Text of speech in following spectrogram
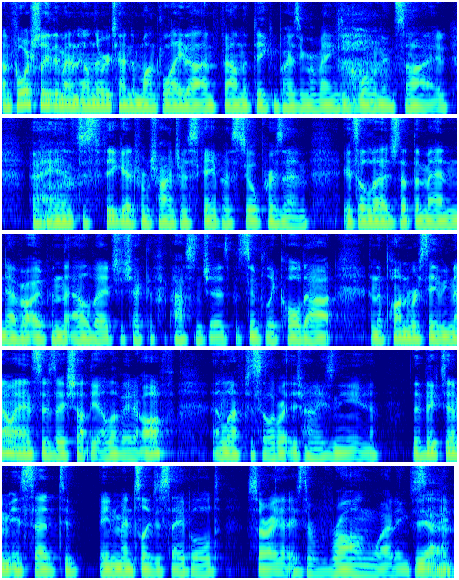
Unfortunately, the men only returned a month later and found the decomposing remains of the woman inside, her hands disfigured from trying to escape her steel prison. It's alleged that the men never opened the elevator to check for passengers, but simply called out, and upon receiving no answers, they shut the elevator off and left to celebrate the Chinese New Year. The victim is said to be mentally disabled. Sorry, that is the wrong wording to Yeah. say.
